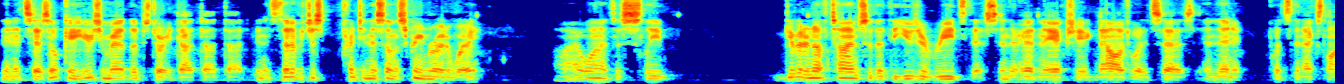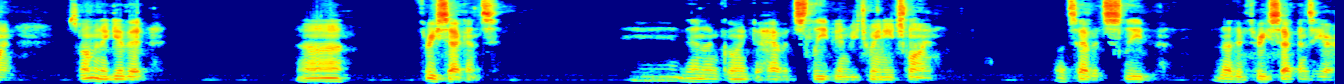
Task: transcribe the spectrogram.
Then it says, okay, here's your Mad Lib story, dot, dot, dot. And instead of it just printing this on the screen right away, I want it to sleep give it enough time so that the user reads this in their head and they actually acknowledge what it says, and then it puts the next line. So I'm going to give it uh, three seconds. And then I'm going to have it sleep in between each line. Let's have it sleep another three seconds here.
